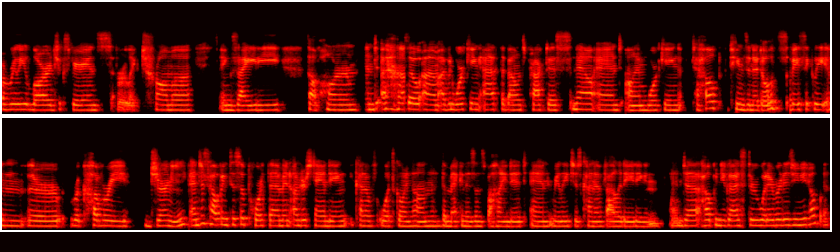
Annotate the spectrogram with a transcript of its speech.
a really large experience for like trauma, anxiety, self harm. And uh, so um, I've been working at the Balanced Practice now, and I'm working to help teens and adults basically in their recovery journey and just helping to support them and understanding kind of what's going on, the mechanisms behind it, and really just kind of validating and, and uh, helping you guys through whatever it is you need help with.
